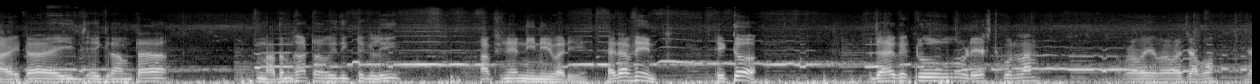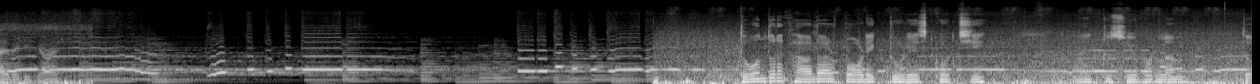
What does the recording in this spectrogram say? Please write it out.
আর এটা এই এই গ্রামটা নাদনঘাট আর ওই দিকটা গেলেই আফরিনের নিনির বাড়ি। তাই তো আফরিন, ঠিক তো? যাই হোক, একটু রেস্ট করলাম। তারপর আবার এবার আবার যাব, যাই দেখি কী হয়। তো বন্ধুরা, খাওয়া দাওয়ার পর একটু রেস্ট করছি। একটু শুয়ে পড়লাম। তো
